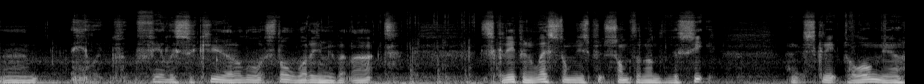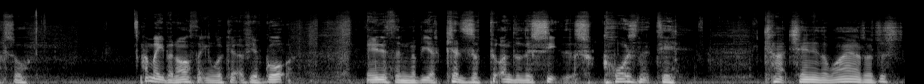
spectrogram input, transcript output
Um, they look fairly secure, although it still worries me about that. Scraping, unless somebody's put something under the seat and it's scraped along there. So that might be another thing to look at if you've got anything maybe your kids have put under the seat that's causing it to catch any of the wires or just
